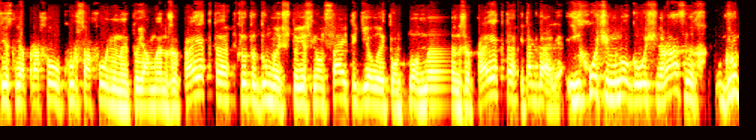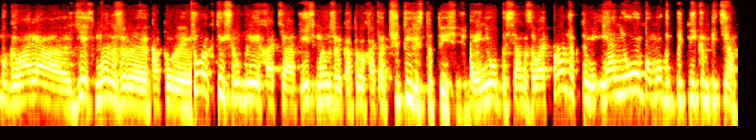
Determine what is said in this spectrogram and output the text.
если я прошел курс Афонины, то я менеджер проекта. Кто-то думает, что если он сайты делает, он, он менеджер проекта и так далее. их очень много, очень разных. Грубо говоря, есть менеджеры, которые 40 тысяч рублей хотят, есть менеджеры, которые хотят 400 тысяч. И они оба себя называют проектами, и они оба могут быть некомпетентны.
